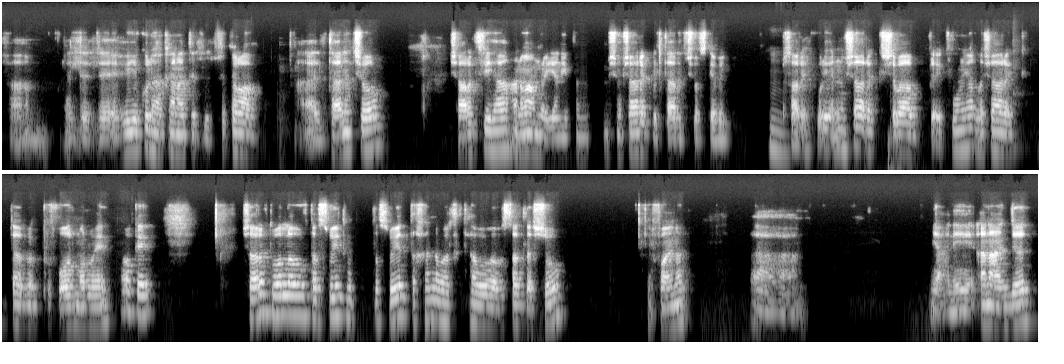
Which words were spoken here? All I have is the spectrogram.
ف هي كلها كانت الفكرة ال talent show شاركت فيها. أنا ما عمري يعني كنت مش مشارك بال talent shows قبل. صار يحكوا لي إنه شارك الشباب يكون يلا شارك أنت performer وهيك. okay. شاركت والله وتصويت تصويت دخلنا وقتها وصلت لل show ال final. آه يعني أنا عن جد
